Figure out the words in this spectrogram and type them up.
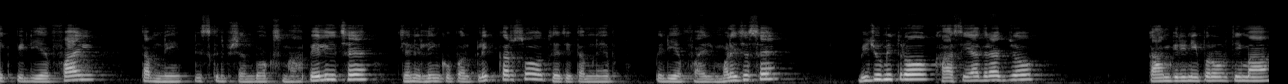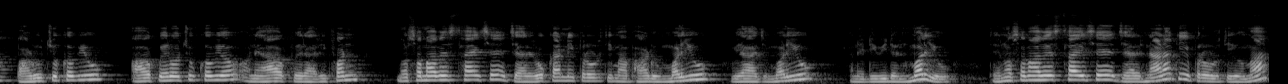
એક પીડીએફ ફાઇલ તમને ડિસ્ક્રિપ્શન બોક્સમાં આપેલી છે. જેની લિંક ઉપર ક્લિક કરશો, જેથી તમને પીડીએફ ફાઇલ મળી જશે. બીજું મિત્રો, ખાસ યાદ રાખજો, કામગીરીની પ્રવૃત્તિમાં ભાડું ચૂકવ્યું આવકવેરો ચૂકવ્યો અને આવકવેરા રિફંડનો સમાવેશ થાય છે. જ્યારે રોકાણની પ્રવૃત્તિમાં ભાડું મળ્યું, વ્યાજ મળ્યું અને ડિવિડન્ડ મળ્યું તેનો સમાવેશ થાય છે જ્યારે નાણાકીય પ્રવૃત્તિઓમાં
